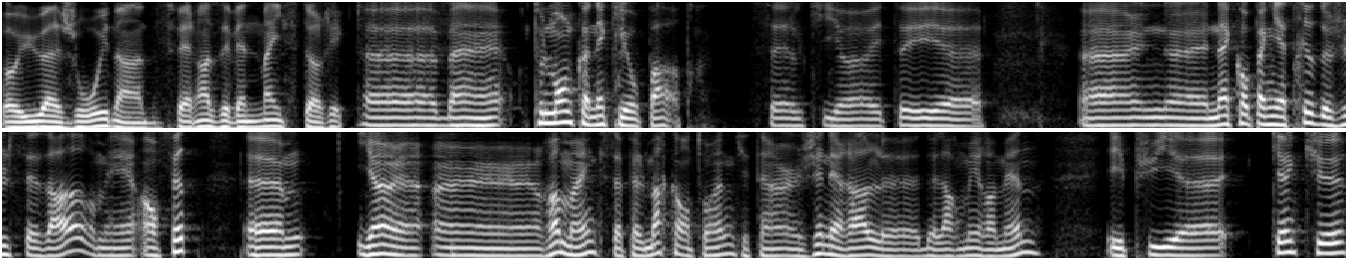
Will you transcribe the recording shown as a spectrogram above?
a, eu à jouer dans différents événements historiques. Euh, ben, tout le monde connaît Cléopâtre, celle qui a été euh, une, accompagnatrice de Jules César, mais en fait, euh, il y a un, Romain qui s'appelle Marc-Antoine, qui était un général de l'armée romaine. Et puis, quand que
